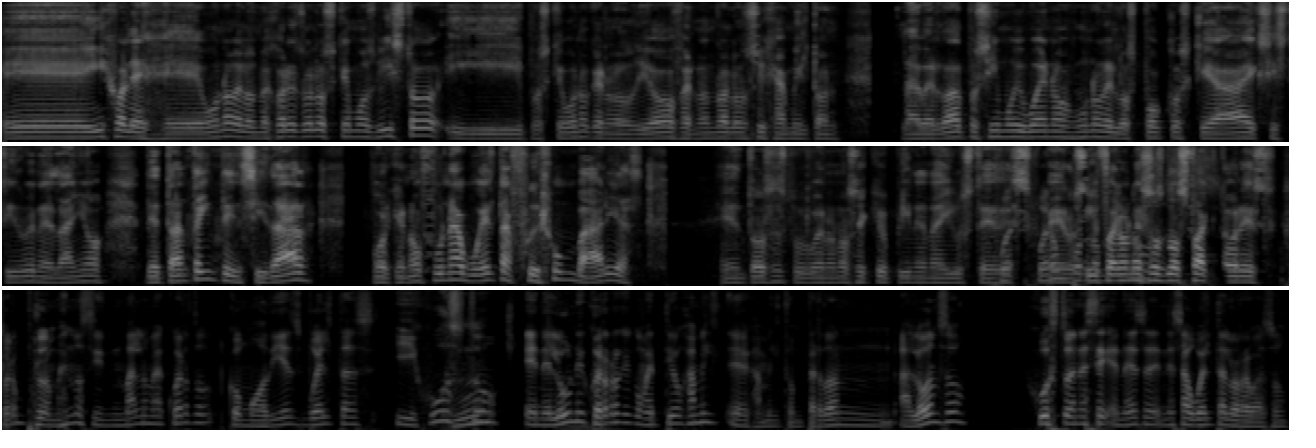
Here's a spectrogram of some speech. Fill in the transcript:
Eh, híjole, eh, uno de los mejores duelos que hemos visto y pues qué bueno que nos lo dio Fernando Alonso y Hamilton. La verdad, pues sí, muy bueno, uno de los pocos que ha existido en el año de tanta intensidad, porque no fue una vuelta, fueron varias. Entonces, pues bueno, no sé qué opinen ahí ustedes. pero sí fueron esos dos factores. Fueron por lo menos, si mal no me acuerdo, como 10 vueltas. Y justo en el único error que cometió eh, Hamilton, perdón, Alonso, justo en, ese, en, ese, en esa vuelta lo rebasó.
